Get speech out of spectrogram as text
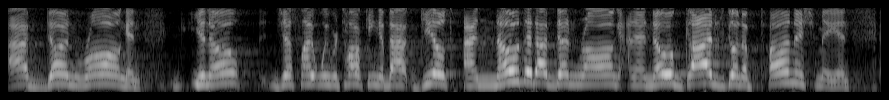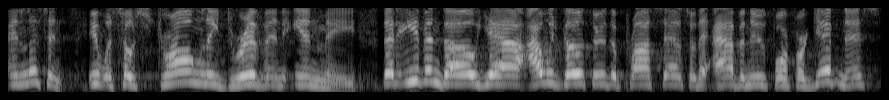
I've done wrong. And, you know, just like we were talking about guilt, I know that I've done wrong and I know God's going to punish me. And, and listen, it was so strongly driven in me that even though, yeah, I would go through the process or the avenue for forgiveness,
